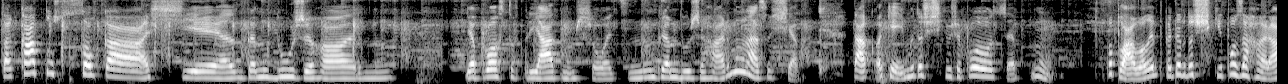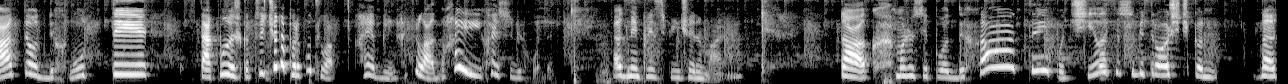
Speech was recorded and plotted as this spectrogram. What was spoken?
така тусовка ще. Прям дуже гарно. Я просто в приятному шоці. Ну, прям дуже гарно у нас ще. Так, окей, ми трошечки вже по це, ну, поплавали. Тепер треба трошечки позагорати, віддихнути. Так, малышка, ти чого не перепутала? Хай, блін, хай ладно, хай, хай собі ходить. Я в принципі, нічого не маю. Так, можна собі пооддихати, почилити собі трошечки. На-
